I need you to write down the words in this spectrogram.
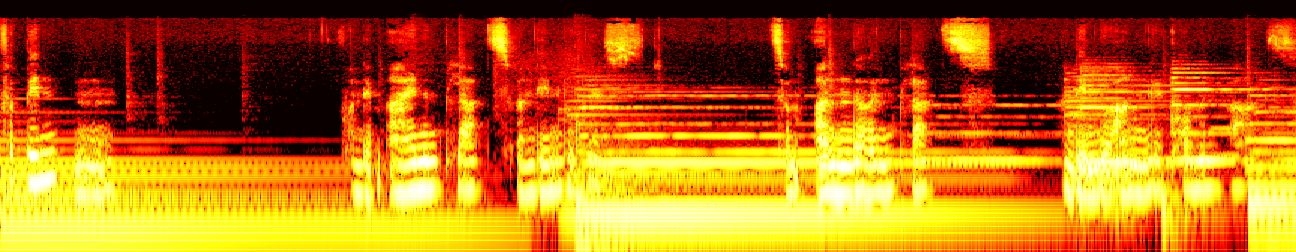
verbinden von dem einen Platz, an dem du bist, zum anderen Platz, an dem du angekommen warst.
